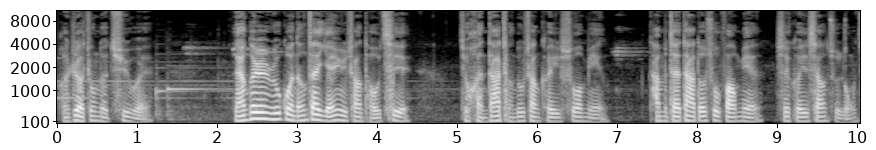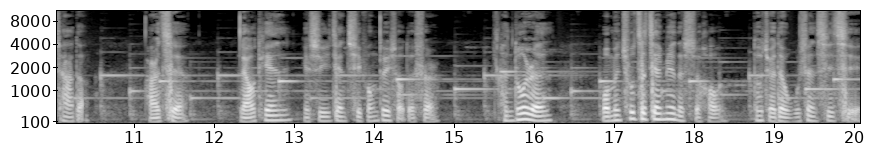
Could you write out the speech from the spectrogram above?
和热衷的趣味。两个人如果能在言语上投契，就很大程度上可以说明，他们在大多数方面是可以相处融洽的，而且，聊天也是一件棋逢对手的事儿。很多人，我们初次见面的时候都觉得无甚稀奇，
